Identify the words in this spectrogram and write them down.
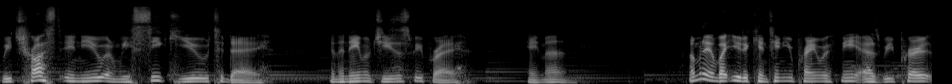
We trust in you and we seek you today. In the name of Jesus, we pray. Amen. I'm going to invite you to continue praying with me as we pray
